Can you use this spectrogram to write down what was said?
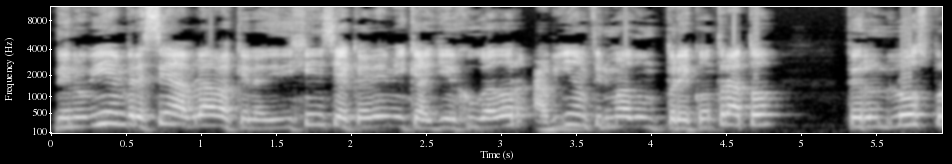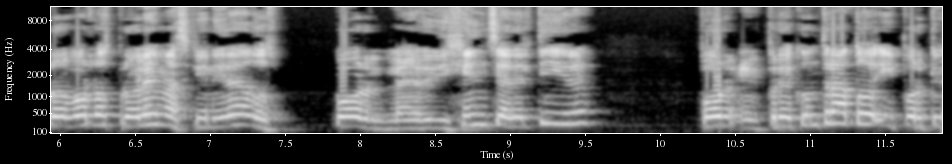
de noviembre se hablaba que la dirigencia académica y el jugador habían firmado un precontrato, pero los, por los problemas generados por la dirigencia del Tigre por el precontrato y porque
